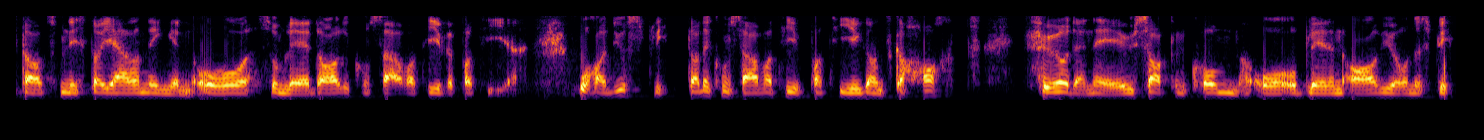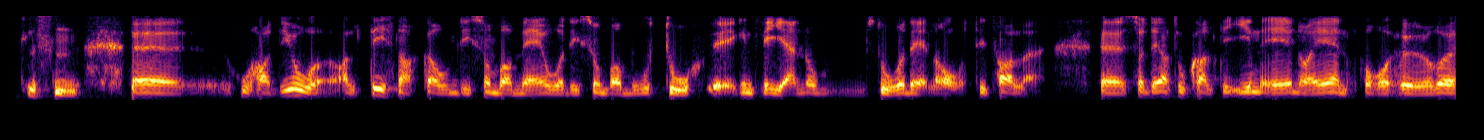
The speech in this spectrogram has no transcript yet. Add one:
statsministergjerningen og som leder av det konservative partiet. Hun hadde jo splitta det konservative partiet ganske hardt før denne EU-saken kom og ble den avgjørende splittelsen. Uh, hun hadde jo alltid snakka om de som var med og de som var mot henne, egentlig gjennom store deler av 80-tallet. Så det at hun kalte inn én og én for å høre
